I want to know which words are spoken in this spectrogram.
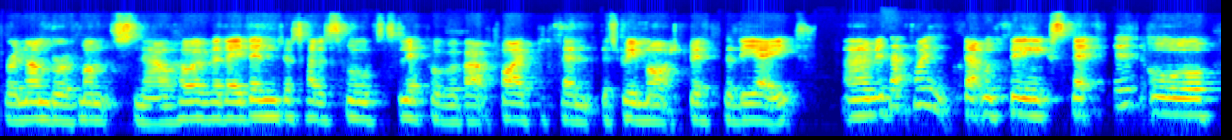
for a number of months now. However, they then just had a small slip of about 5% between March 5th to the 8th. Um, is that something that was being expected or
